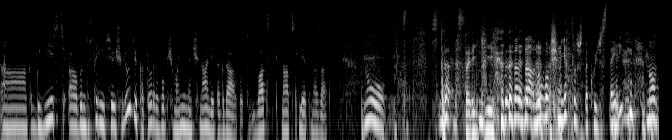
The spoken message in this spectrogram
а, как бы есть а, в индустрии все еще люди, которые, в общем, они начинали тогда, вот 20-15 лет назад. Ну, да, старики. Да, да, да, ну, в общем, я тоже такой же старик. Но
